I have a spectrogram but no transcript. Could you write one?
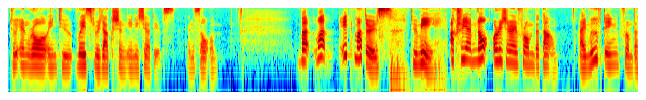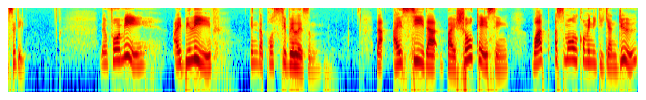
to enroll into waste reduction initiatives and so on. But what it matters to me, actually I'm not originally from the town. I moved in from the city. Then for me, I believe in the possibilism. That I see that by showcasing what a small community can do,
